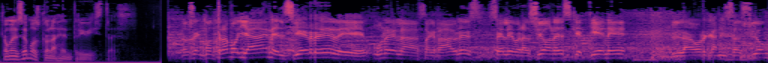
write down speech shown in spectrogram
Comencemos con las entrevistas. Nos encontramos ya en el cierre de una de las agradables celebraciones que tiene la organización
